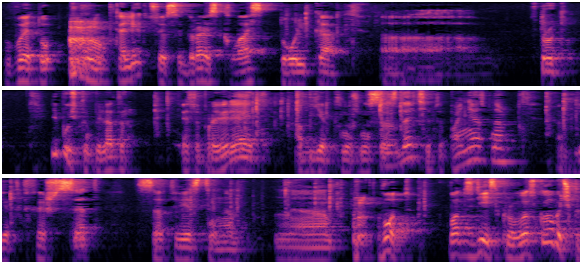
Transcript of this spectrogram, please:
в эту коллекцию я собираюсь класть только э, строки. И пусть компилятор это проверяет. Объект нужно создать, это понятно. Объект HashSet, соответственно. Э, вот, вот здесь круглая скобочка.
